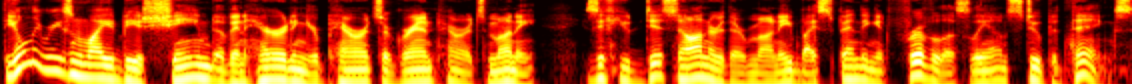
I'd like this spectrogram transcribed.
The only reason why you'd be ashamed of inheriting your parents' or grandparents' money is if you dishonor their money by spending it frivolously on stupid things.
